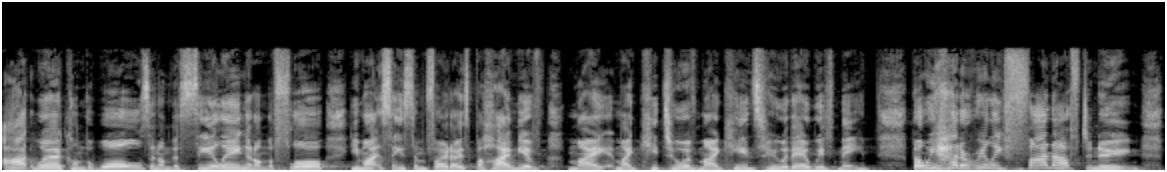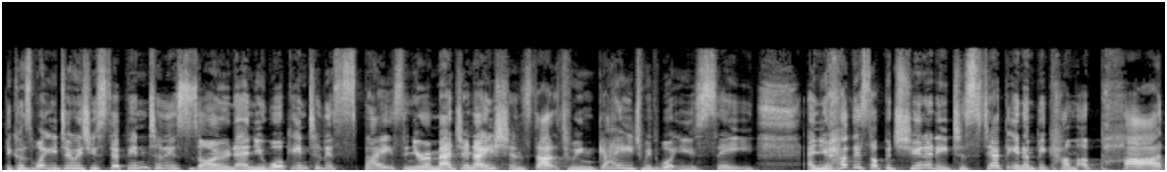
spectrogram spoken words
artwork on the walls and on the ceiling and on the floor. You might see some photos behind me of my, my kid, two of my kids who were there with me. But we had a really fun afternoon because what you do is you step into this zone and you walk into this space and your imagination starts to engage with what you see. And you have this opportunity to step in and become a part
